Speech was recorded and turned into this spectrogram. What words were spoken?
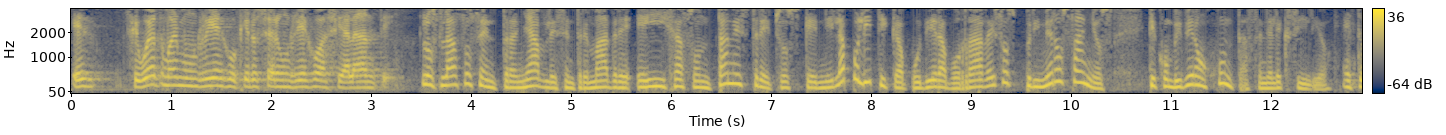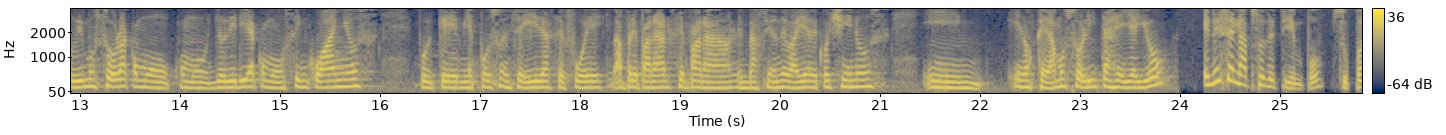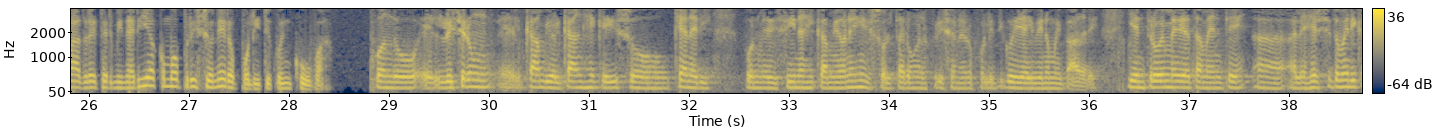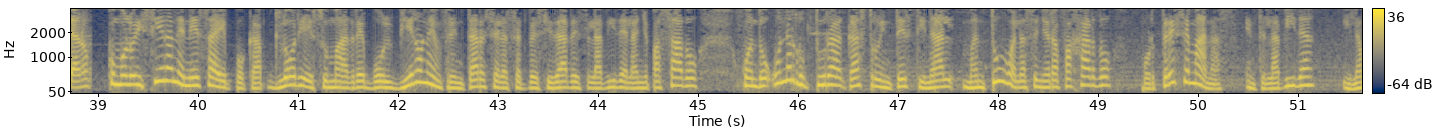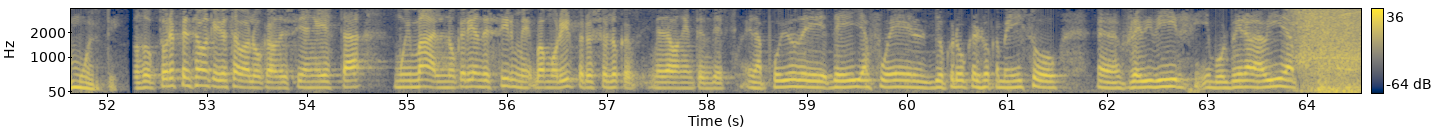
es si voy a tomarme un riesgo, quiero ser un riesgo hacia adelante. Los lazos entrañables entre madre e hija son tan estrechos que ni la política pudiera borrar esos primeros años que convivieron juntas en el exilio. Estuvimos sola como, como yo diría como cinco años porque mi esposo enseguida se fue a prepararse para la invasión de Bahía de Cochinos y, y nos quedamos solitas ella y yo. En ese lapso de tiempo, su padre terminaría como prisionero político en Cuba cuando eh, lo hicieron el cambio, el canje que hizo Kennedy por medicinas y camiones y soltaron a los prisioneros políticos y ahí vino mi padre y entró inmediatamente a, al ejército americano. Como lo hicieran en esa época, Gloria y su madre volvieron a enfrentarse a las adversidades de la vida el año pasado cuando una ruptura gastrointestinal mantuvo a la señora Fajardo por tres semanas entre la vida y la muerte. Los doctores pensaban que yo estaba loca, decían ella está muy mal, no querían decirme va a morir, pero eso es lo que me daban a entender. El apoyo de, de ella fue, el, yo creo que es lo que me hizo eh, revivir y volver a la vida.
